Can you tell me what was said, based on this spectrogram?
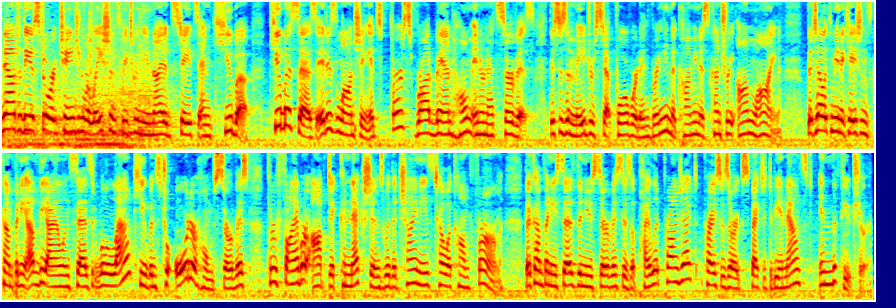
Now to the historic change in relations between the United States and Cuba. Cuba says it is launching its first broadband home internet service. This is a major step forward in bringing the communist country online. The telecommunications company of the island says it will allow Cubans to order home service through fiber optic connections with a Chinese telecom firm. The company says the new service is a pilot project. Prices are expected to be announced in the future.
